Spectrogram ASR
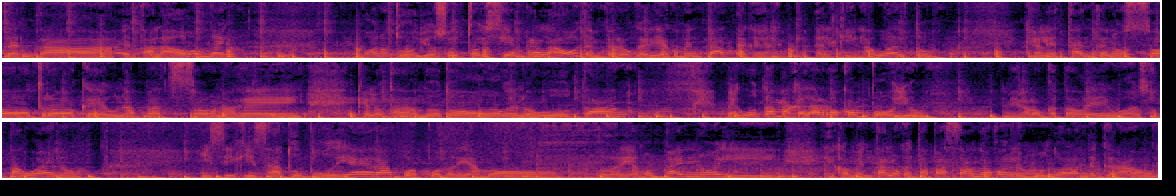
que está, está a la orden. Bueno, yo soy, estoy siempre a la orden, pero quería comentarte que el, King ha vuelto, que él está entre nosotros, que es una persona que, que lo está dando todo, que nos gusta. Me gusta más que el arroz con pollo. Mira lo que te digo, eso está bueno. Y si quizás tú pudieras, pues podríamos, podríamos vernos y, y comentar lo que está pasando con el mundo del underground.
